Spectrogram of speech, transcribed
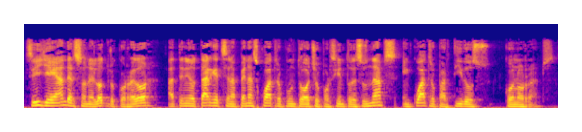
CJ Anderson, el otro corredor, ha tenido targets en apenas 4.8% de sus snaps en cuatro partidos con los Rams.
